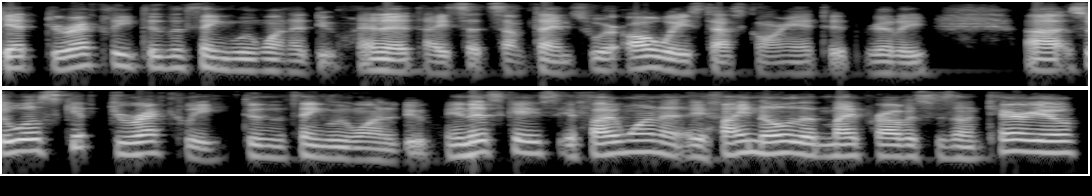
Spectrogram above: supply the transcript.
get directly to the thing we want to do. And it, I said sometimes we're always task oriented, really. Uh, so we'll skip directly to the thing we want to do. In this case, if I want to, if I know that my province is Ontario,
